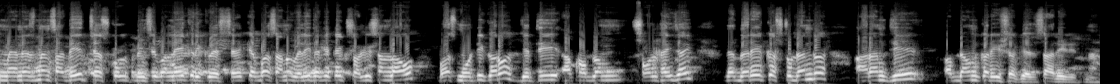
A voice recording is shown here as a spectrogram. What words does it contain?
મેનેજમેન્ટ સાથે જ છે સ્કૂલ પ્રિન્સિપલને એક રિક્વેસ્ટ છે કે બસ આનું વહેલી તકે કંઈક સોલ્યુશન લાવો. બસ મોટી કરો જેથી આ પ્રોબ્લેમ સોલ્વ થઈ જાય ને દરેક સ્ટુડન્ટ આરામથી અપડાઉન કરી શકે સારી રીતના.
